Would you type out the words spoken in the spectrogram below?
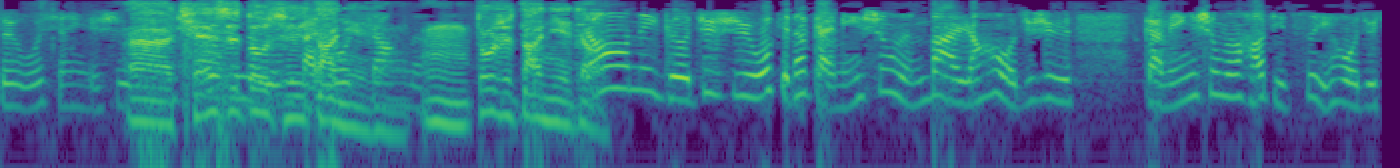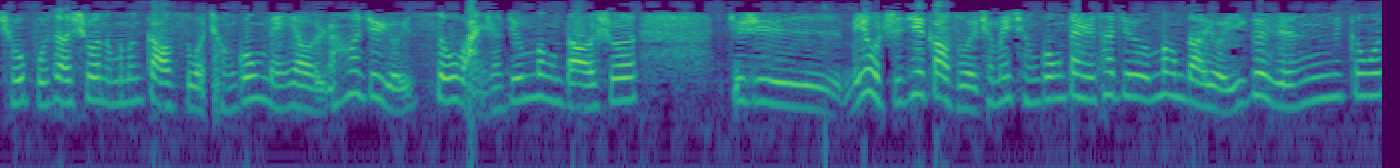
对，我想也是。啊，前世都是大孽障，嗯，都是大孽障。然后那个就是我给他改名声文吧，然后我就是改名声文好几次以后，我就求菩萨说能不能告诉我成功没有。然后就有一次我晚上就梦到说，就是没有直接告诉我成没成功，但是他就梦到有一个人跟我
